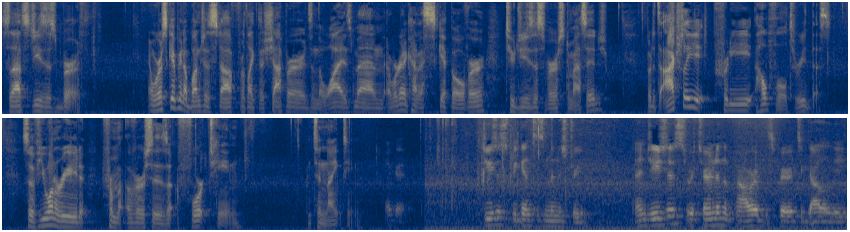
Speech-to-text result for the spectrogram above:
So that's Jesus' birth. And we're skipping a bunch of stuff with like the shepherds and the wise men, and we're going to kind of skip over to Jesus' first message. But it's actually pretty helpful to read this. So if you want to read from verses 14 to 19. Okay. Jesus begins his ministry. And Jesus returned in the power of the Spirit to Galilee,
